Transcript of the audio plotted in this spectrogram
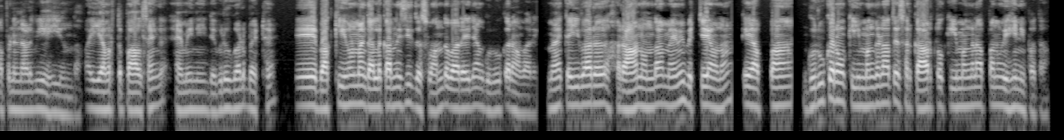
ਆਪਣੇ ਨਾਲ ਵੀ ਇਹੀ ਹੁੰਦਾ। ਭਾਈ ਅਮਰਤਪਾਲ ਸਿੰਘ ਐਵੇਂ ਨਹੀਂ, ਡਿਬਰੂਗੜ੍ਹ ਬੈਠੇ। ਤੇ ਬਾਕੀ ਹੁਣ ਮੈਂ ਗੱਲ ਕਰਨੀ ਸੀ ਦਸਵੰਧ ਬਾਰੇ ਜਾਂ ਗੁਰੂ ਘਰਾਂ ਬਾਰੇ। ਮੈਂ ਕਈ ਵਾਰ ਹੈਰਾਨ ਹੁੰਦਾ, ਮੈਂ ਵੀ ਵਿੱਚੇ ਆਉਣਾ ਕਿ ਆਪਾਂ ਗੁਰੂ ਘਰੋਂ ਕੀ ਮੰਗਣਾ ਤੇ ਸਰਕਾਰ ਤੋਂ ਕੀ ਮੰਗਣਾ ਆਪਾਂ ਨੂੰ ਇਹੀ ਨਹੀਂ ਪਤਾ।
